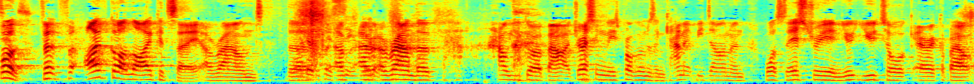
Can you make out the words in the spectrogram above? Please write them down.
well. For, for, I've got a lot I could say around the around the how you go about addressing these problems and can it be done and what's the history. And you, you talk, Erik, about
